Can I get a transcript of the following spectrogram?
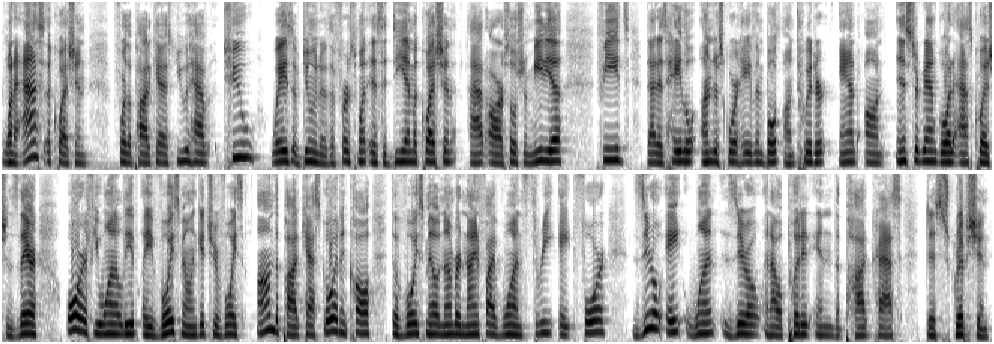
want to ask a question for the podcast, you have two ways of doing it. The first one is to DM a question at our social media feeds. That is Halo underscore Haven, both on Twitter and on Instagram. Go ahead and ask questions there. Or if you want to leave a voicemail and get your voice on the podcast, go ahead and call the voicemail number 951 384 0810, and I will put it in the podcast description.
